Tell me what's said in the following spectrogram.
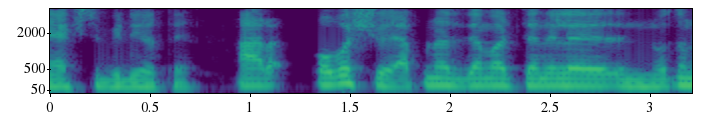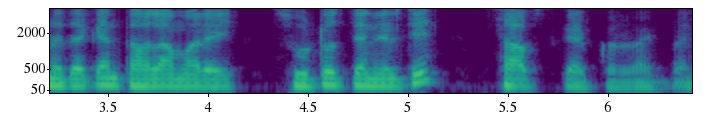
নেক্সট ভিডিওতে আর অবশ্যই, আপনারা যদি আমার চ্যানেলে নতুন হয়ে থাকেন, তাহলে আমার এই ছোটো চ্যানেলটি সাবস্ক্রাইব করে রাখবেন।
